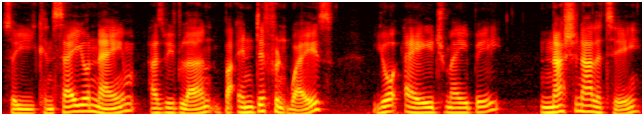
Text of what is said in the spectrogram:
so you can say your name, as we've learned, but in different ways your age, maybe, nationality,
